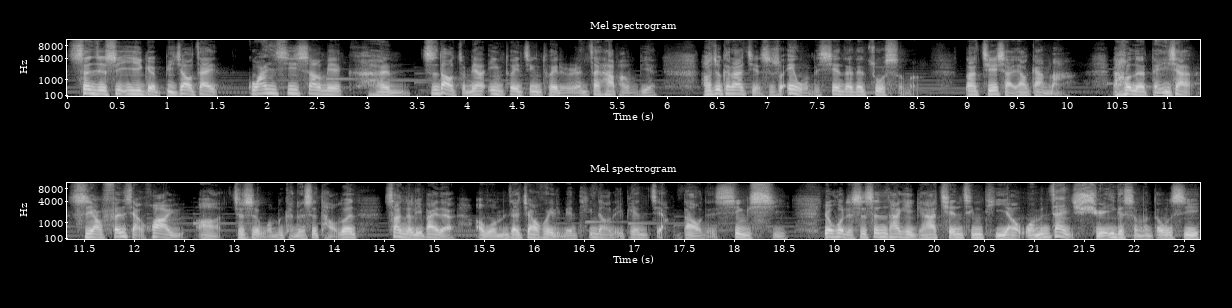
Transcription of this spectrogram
甚至是一个比较在关系上面很知道怎么样应退进退的人在他旁边，然后就跟他解释说，哎，我们现在在做什么？那接下来要干嘛？然后呢，等一下是要分享话语啊，就是我们可能是讨论上个礼拜的呃，我们在教会里面听到的一篇讲到的信息，又或者是甚至他可以给他前情提要，我们在学一个什么东西，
